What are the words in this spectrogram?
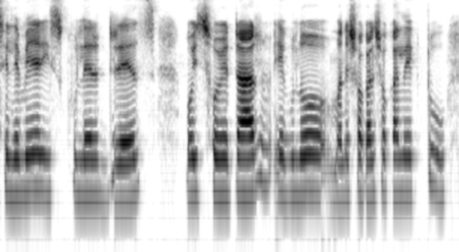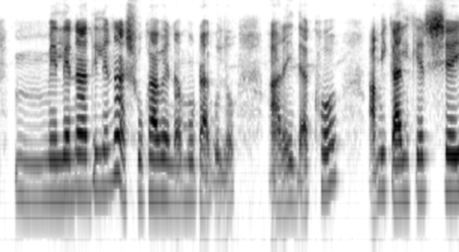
ছেলে মেয়ের স্কুলের ড্রেস ওই সোয়েটার এগুলো মানে সকাল সকালে একটু মেলে না দিলে না শুকাবে না মোটাগুলো। আর এই দেখো, আমি কালকের সেই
